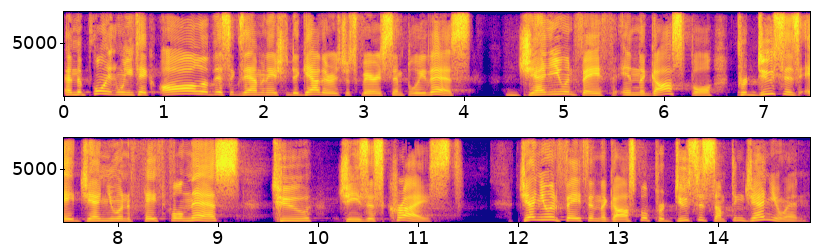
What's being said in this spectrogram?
And the point when you take all of this examination together is just very simply this. Genuine faith in the gospel produces a genuine faithfulness to Jesus Christ. Genuine faith in the gospel produces something genuine,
